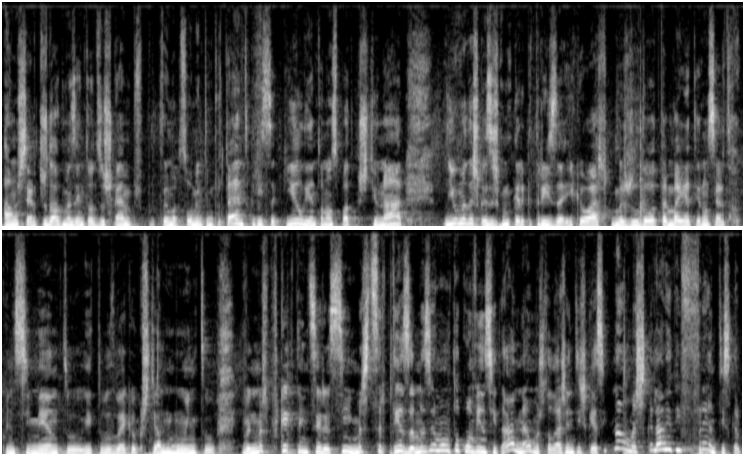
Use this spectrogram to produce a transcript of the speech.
há uns certos dogmas em todos os campos, porque foi uma pessoa muito importante que disse aquilo e então não se pode questionar. E uma das coisas que me caracteriza e que eu acho que me ajudou também a ter um certo reconhecimento e tudo é que eu questiono muito. Mas porquê é que tem de ser assim? Mas de certeza, mas eu não estou convencida. Ah, não, mas toda a gente assim. Não, mas se calhar é diferente. E se calhar,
